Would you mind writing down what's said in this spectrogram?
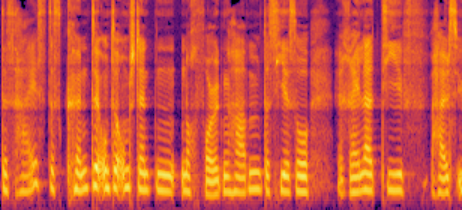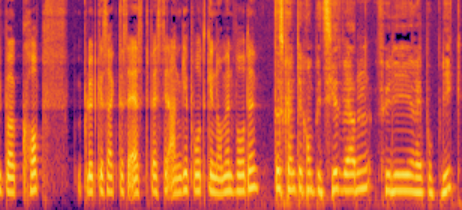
Das heißt, das könnte unter Umständen noch Folgen haben, dass hier so relativ Hals über Kopf, blöd gesagt, das erstbeste Angebot genommen wurde? Das könnte kompliziert werden für die Republik,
